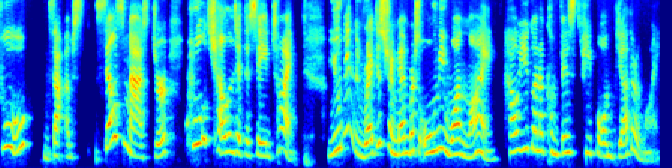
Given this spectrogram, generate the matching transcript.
two um, sales master who will challenge at the same time. You've been registering members only one line. How are you going to convince people on the other line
